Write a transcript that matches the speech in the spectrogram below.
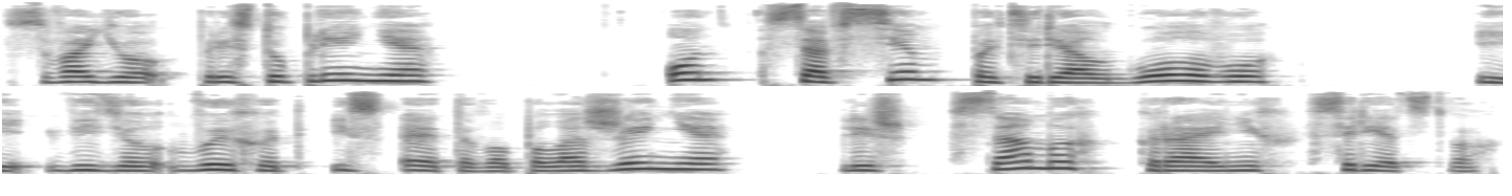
свое преступление, он совсем потерял голову и видел выход из этого положения лишь в самых крайних средствах.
